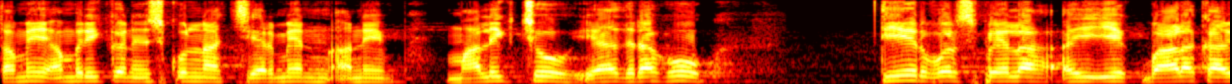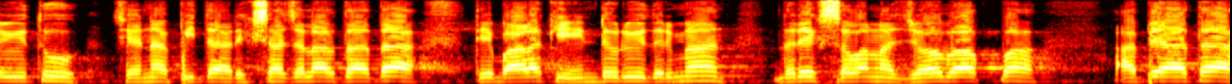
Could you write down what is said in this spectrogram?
તમે અમેરિકન સ્કૂલના ચેરમેન અને માલિક છો. યાદ રાખો તેર વર્ષ પહેલાં અહીં એક બાળક આવ્યું હતું, જેના પિતા રિક્ષા ચલાવતા હતા. તે બાળકે ઇન્ટરવ્યૂ દરમિયાન દરેક સવાલના જવાબ આપવા, આપ્યા હતા.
